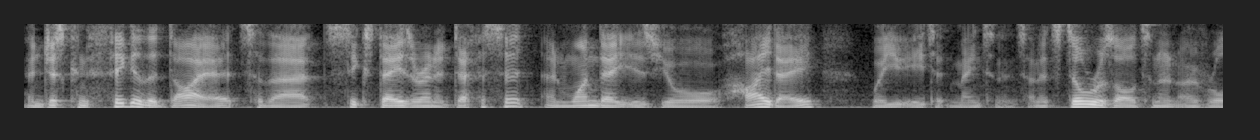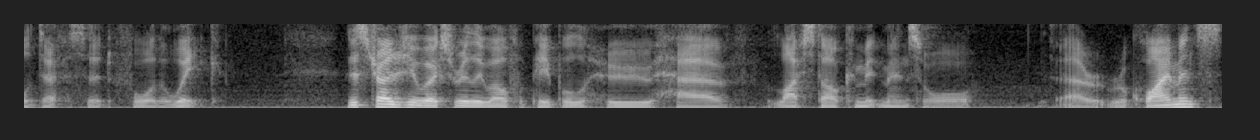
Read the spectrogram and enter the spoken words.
and just configure the diet so that six days are in a deficit and one day is your high day where you eat at maintenance. And it still results in an overall deficit for the week. This strategy works really well for people who have lifestyle commitments or uh, requirements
